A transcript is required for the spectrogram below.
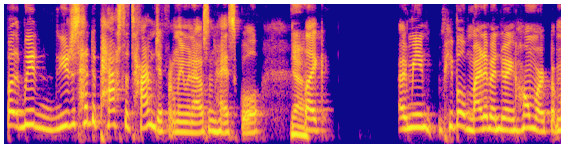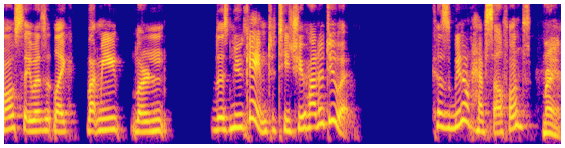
But we, you just had to pass the time differently when I was in high school. Yeah. Like, I mean, people might have been doing homework, but mostly was it like, let me learn this new game to teach you how to do it. Because we don't have cell phones. Right.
